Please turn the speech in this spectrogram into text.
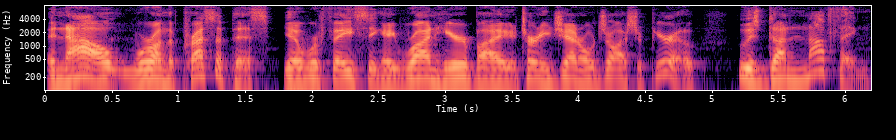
and now we're on the precipice. You know, we're facing a run here by Attorney General Josh Shapiro, who has done nothing,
